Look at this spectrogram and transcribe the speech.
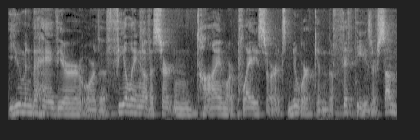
human behavior or the feeling of a certain time or place, or it's Newark in the 50s or some.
